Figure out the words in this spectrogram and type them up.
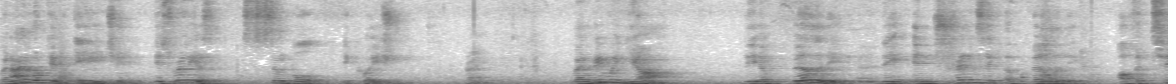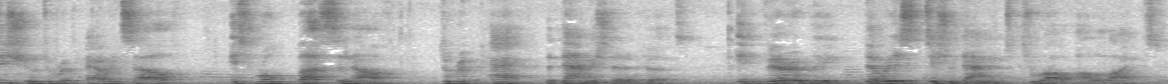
when I look at aging, it's really a simple equation, right? When we were young, the ability, the intrinsic ability of a tissue to repair itself is robust enough to repair the damage that occurs. Invariably, there is tissue damage throughout our lives.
